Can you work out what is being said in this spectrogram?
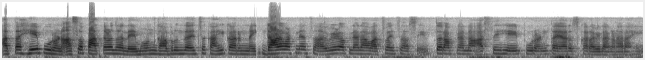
आता हे पुरण असं पातळ झालंय म्हणून घाबरून जायचं काही कारण नाही. डाळ वाटण्याचा वेळ आपल्याला वाचवायचा असेल तर आपल्याला असे हे पुरण तयारच करावे लागणार आहे.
